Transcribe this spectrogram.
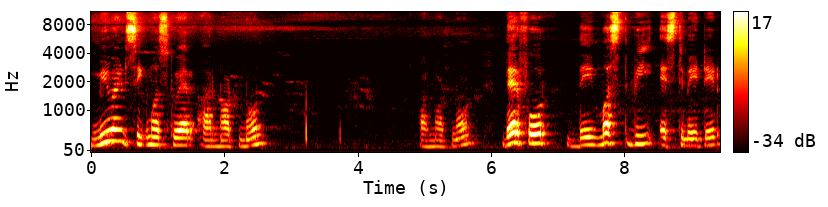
mu and sigma square are not known are not known. Therefore they must be estimated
